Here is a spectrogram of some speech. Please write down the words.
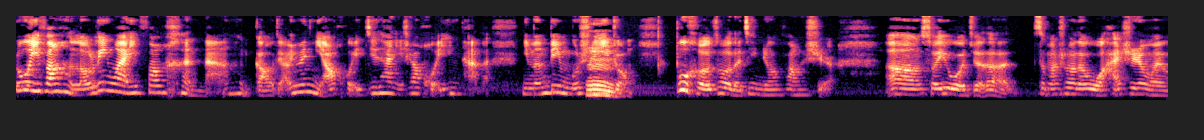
如果一方很 low，另外一方很难很高调，因为你要回击他，你是要回应他的，你们并不是一嗯种不合作的竞争方式。嗯、所以我觉得怎么说呢？我还是认为，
